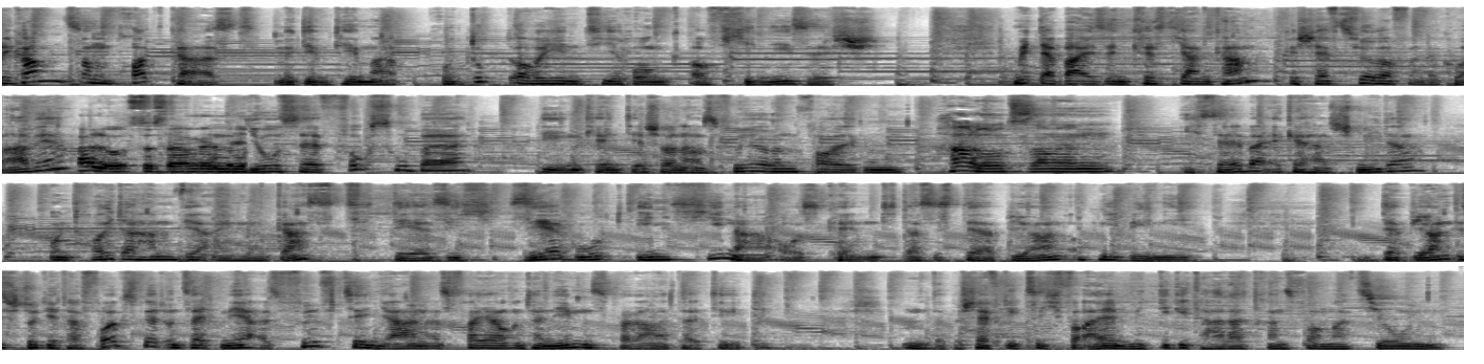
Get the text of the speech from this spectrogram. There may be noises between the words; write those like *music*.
Willkommen zum Podcast mit dem Thema Produktorientierung auf Chinesisch. Mit dabei sind Christian Kamp, Geschäftsführer von der Coavia. Hallo zusammen. Josef Fuchshuber, den kennt ihr schon aus früheren Folgen. Hallo zusammen. Ich selber, Eckehard Schmieder. Und heute haben wir einen Gast, der sich sehr gut in China auskennt. Das ist der Björn Ognibeni. Der Björn ist studierter Volkswirt und seit mehr als 15 Jahren als freier Unternehmensberater tätig. Und er beschäftigt sich vor allem mit digitaler Transformation.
